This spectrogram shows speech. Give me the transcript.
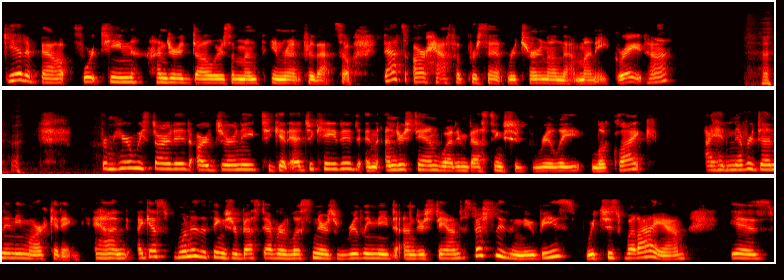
get about $1,400 a month in rent for that. So that's our half a percent return on that money. Great, huh? From here, we started our journey to get educated and understand what investing should really look like. I had never done any marketing. And I guess one of the things your best ever listeners really need to understand, especially the newbies, which is what I am, is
